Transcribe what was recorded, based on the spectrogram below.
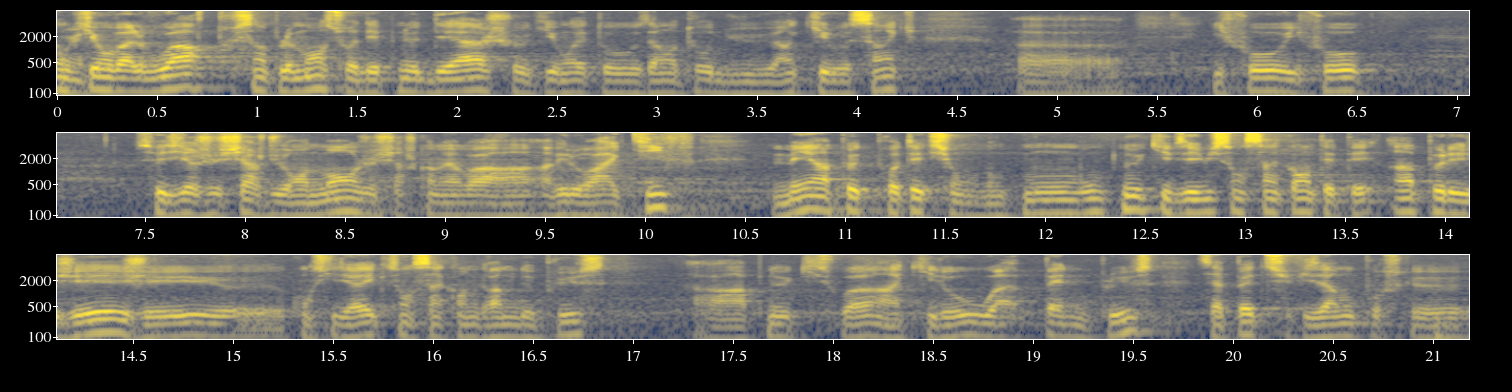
Donc on va le voir tout simplement sur des pneus de DH qui vont être aux alentours du 1,5 kg. il, faut, il faut se dire je cherche du rendement, je cherche quand même à avoir un vélo réactif mais un peu de protection. Donc mon, pneu qui faisait 850 était un peu léger, j'ai euh, considéré que 150 grammes de plus un pneu qui soit un kilo ou à peine plus, ça peut être suffisamment pour ce que,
